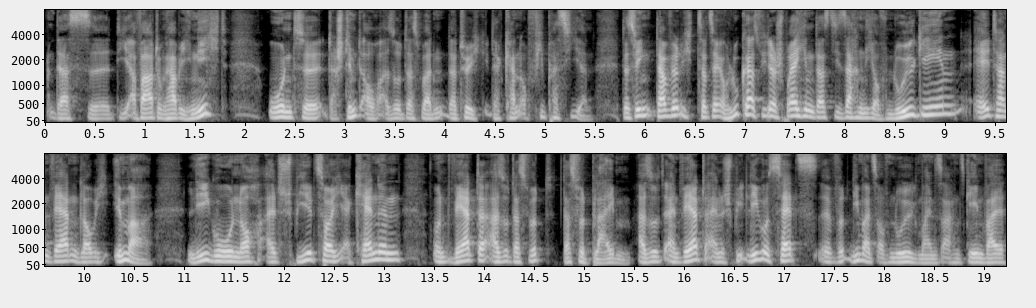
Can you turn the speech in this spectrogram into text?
das, äh, die Erwartung habe ich nicht. Und äh, das stimmt auch. Also, das war natürlich, da kann auch viel passieren. Deswegen, da würde ich tatsächlich auch Lukas widersprechen, dass die Sachen nicht auf Null gehen. Eltern werden, glaube ich, immer Lego noch als Spielzeug erkennen und Werte, also das wird, das wird bleiben. Also ein Wert eines Lego-Sets äh, wird niemals auf Null meines Erachtens gehen, weil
